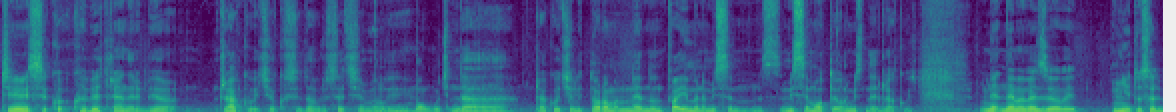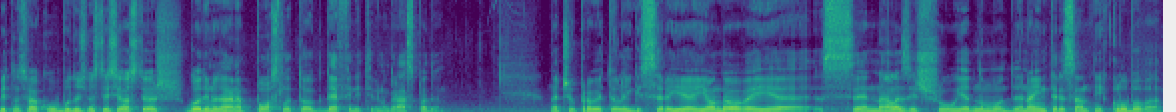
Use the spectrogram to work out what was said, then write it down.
Čini mi se, ko, ko je bio trener? Bio Đaković, ako se dobro sećam. Ali... Moguće da. da Đaković ili Toroman, ne znam dva imena mi se, mi se motoje, ali mislim da je Đaković. Ne, nema veze, ovaj, nije to sad bitno svako. U budućnosti si ostao još godinu dana posle tog definitivnog raspada. Znači u prvoj toj ligi SRJ i onda ovaj, se nalaziš u jednom od najinteresantnijih klubova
